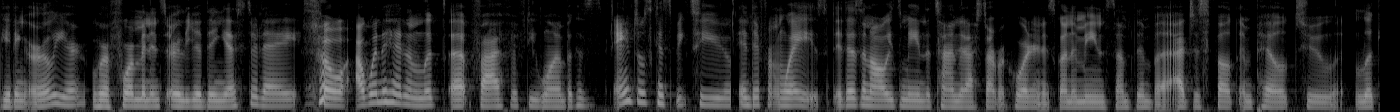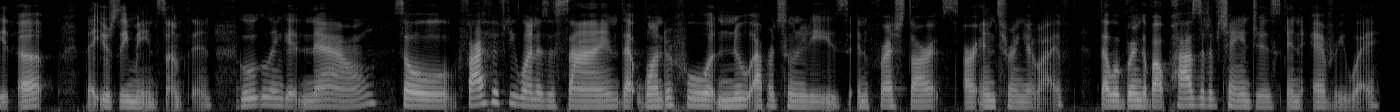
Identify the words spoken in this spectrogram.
getting earlier. We're 4 minutes earlier than yesterday. So, I went ahead and looked up 5:51 because angels can speak to you in different ways. It doesn't always mean the time that I start recording is going to mean something, but I just felt impelled to look it up that usually means something. Googling it now. So 551 is a sign that wonderful new opportunities and fresh starts are entering your life that will bring about positive changes in every way.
